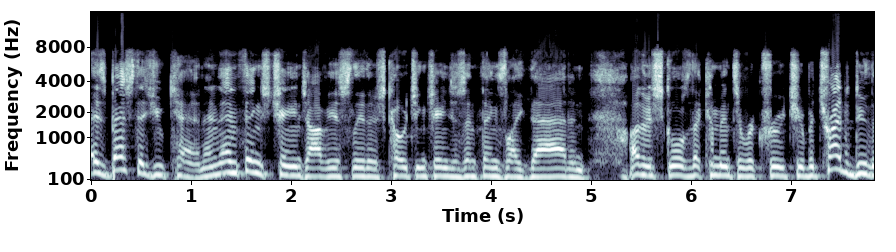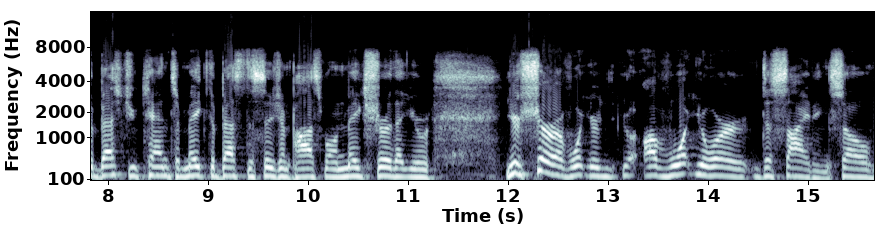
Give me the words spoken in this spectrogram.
as best as you can. And then things change, obviously. There's coaching changes and things like that, and other schools that come in to recruit you. But try to do the best you can to make the best decision possible and make sure that you're you're sure of what you're of what you're deciding. So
